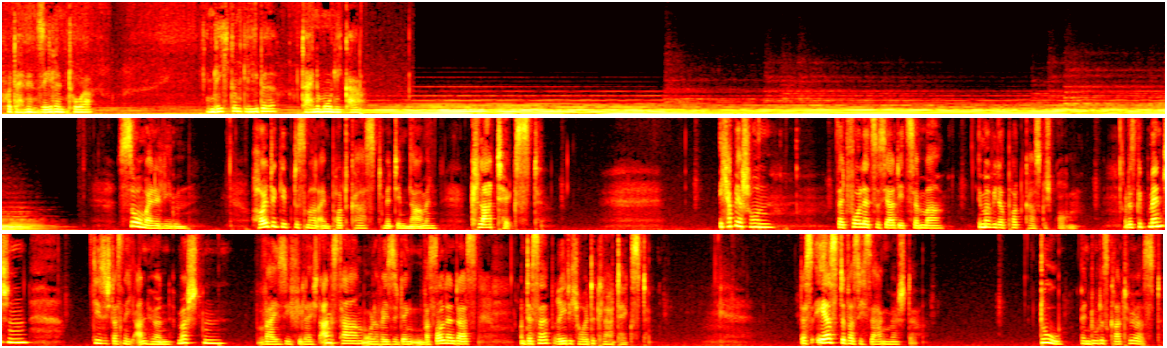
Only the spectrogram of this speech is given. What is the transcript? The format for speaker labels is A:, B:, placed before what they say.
A: vor deinem Seelentor. In Licht und Liebe, deine Monika.
B: So, meine Lieben, heute gibt es mal einen Podcast mit dem Namen Klartext. Ich habe ja schon seit vorletztes Jahr Dezember immer wieder Podcast gesprochen. Und es gibt Menschen, die sich das nicht anhören möchten, weil sie vielleicht Angst haben oder weil sie denken, was soll denn das? Und deshalb rede ich heute Klartext. Das Erste, was ich sagen möchte, du, wenn du das gerade hörst,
